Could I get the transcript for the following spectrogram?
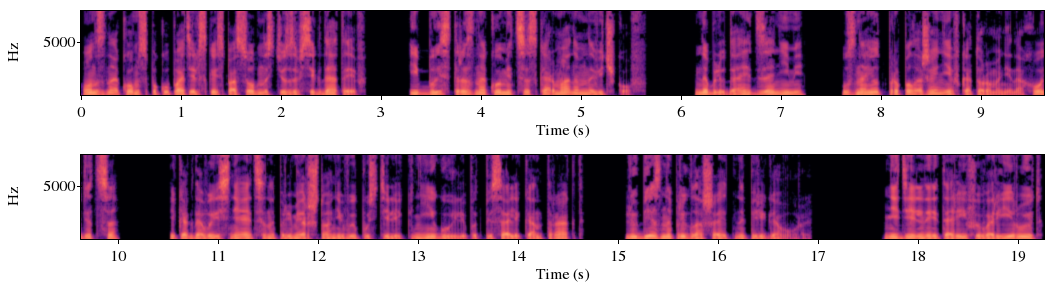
Он знаком с покупательской способностью завсегдатаев и быстро знакомится с карманом новичков наблюдает за ними, узнает про положение, в котором они находятся, и когда выясняется, например, что они выпустили книгу или подписали контракт, любезно приглашает на переговоры. Недельные тарифы варьируют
